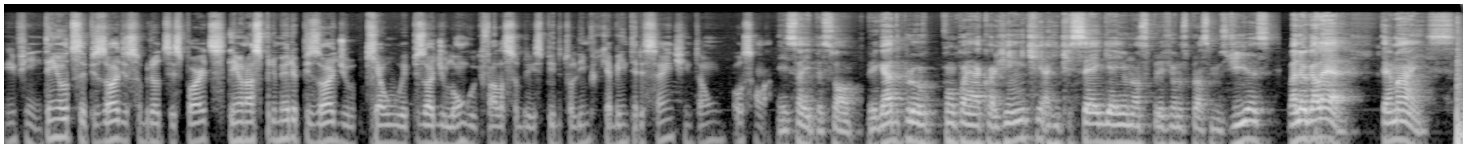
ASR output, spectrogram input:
enfim, tem outros episódios sobre outros esportes. Tem o nosso primeiro episódio, que é o episódio longo que fala sobre o espírito olímpico, que é bem interessante, então ouçam lá. É isso aí, pessoal. Obrigado por acompanhar com a gente. A gente segue aí o nosso preview nos próximos dias. Valeu, galera. Até mais.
